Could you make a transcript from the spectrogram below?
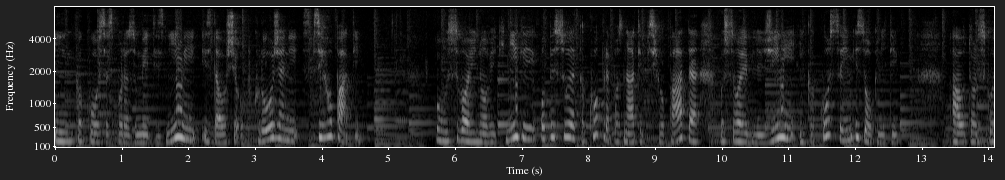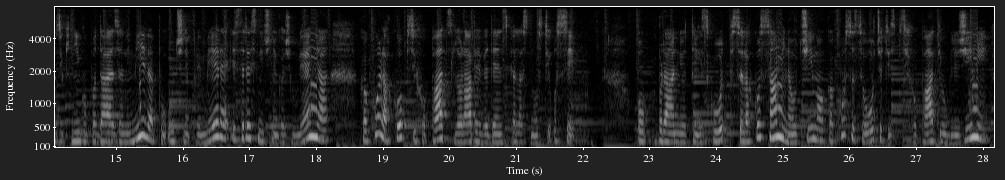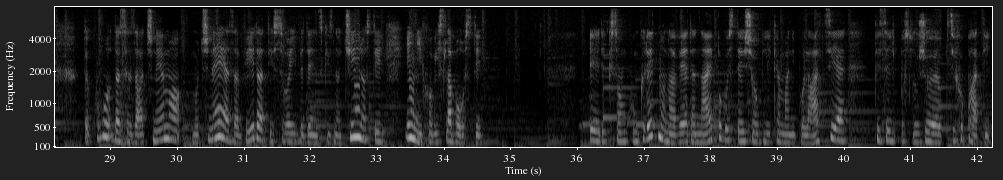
in kako se sporazumeti z njimi, izdal še obkroženi s psihopati. V svoji novi knjigi opisuje, kako prepoznati psihopate v svoji bližini in kako se jim izogniti. Avtor skozi knjigo podaja zanimive poučne primere iz resničnega življenja, kako lahko psihopat zlorabi vedenske lastnosti oseb. Ob branju teh zgodb se lahko sami naučimo, kako se soočiti s psihopati v bližini, tako da se začnemo močneje zavedati svojih vedenskih značilnosti in njihovih slabosti. Erikson konkretno navede najpogostejše oblike manipulacije, ki se jih poslužujejo psihopati.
